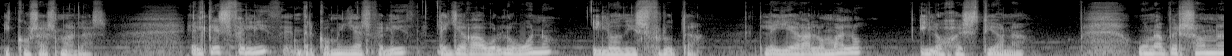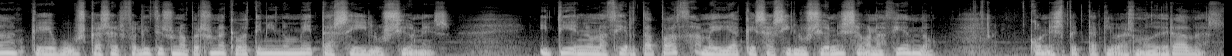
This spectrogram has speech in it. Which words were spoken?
y cosas malas. El que es feliz, entre comillas feliz, le llega lo bueno y lo disfruta. Le llega lo malo y lo gestiona. Una persona que busca ser feliz es una persona que va teniendo metas e ilusiones y tiene una cierta paz a medida que esas ilusiones se van haciendo, con expectativas moderadas.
